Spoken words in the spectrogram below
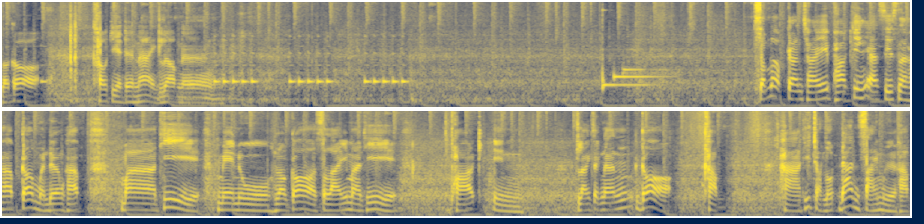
แล้วก็เข้าเกียร์เดินหน้าอีกรอบหนึ่งำหรับการใช้ parking assist นะครับ ก็เหมือนเดิมครับ มาที่เมนูแล้วก็สไลด์มาที่ park in หลังจากนั้นก็ขับหาที่จอดรถด้านซ้ายมือครับ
